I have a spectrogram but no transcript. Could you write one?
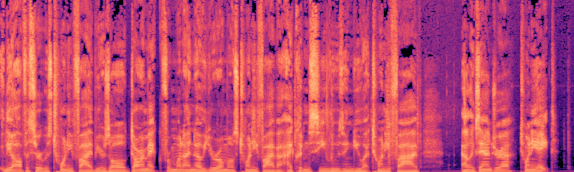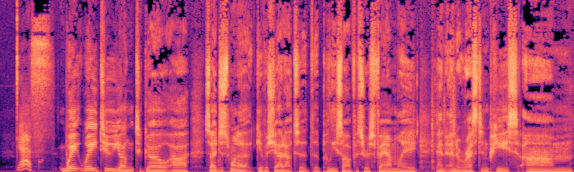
the officer was 25 years old. Dharmic, from what I know, you're almost 25. I, I couldn't see losing you at 25. Alexandra, 28. Yes. Way, way too young to go. Uh, so I just want to give a shout out to the police officer's family and, and a rest in peace. Um,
